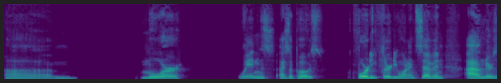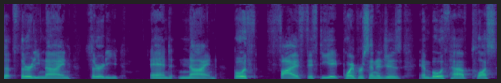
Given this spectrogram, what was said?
um, more wins, I suppose 40, 31, and 7. Islanders at 39, 30, and 9. Both 558 point percentages and both have plus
